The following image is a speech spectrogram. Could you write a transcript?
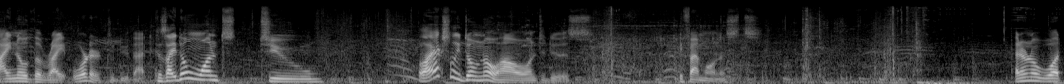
I know the right order to do that. Because I don't want to... Well, I actually don't know how I want to do this. If I'm honest. I don't know what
